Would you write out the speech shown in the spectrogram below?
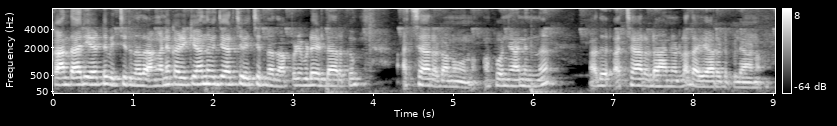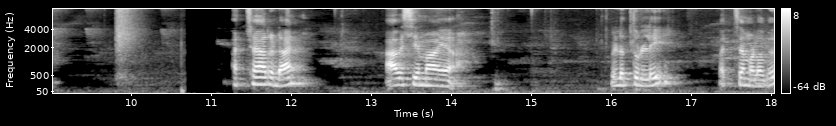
കാന്താരിയായിട്ട് വെച്ചിരുന്നത് അങ്ങനെ കഴിക്കാമെന്ന് വിചാരിച്ച് വെച്ചിരുന്നത്. അപ്പോഴിവിടെ എല്ലാവർക്കും അച്ചാറിടണമെന്ന് അപ്പോൾ ഞാൻ ഇന്ന് അത് അച്ചാറിടാനുള്ള തയ്യാറെടുപ്പിലാണ്. അച്ചാറിടാൻ ആവശ്യമായ വെളുത്തുള്ളി പച്ചമുളക്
